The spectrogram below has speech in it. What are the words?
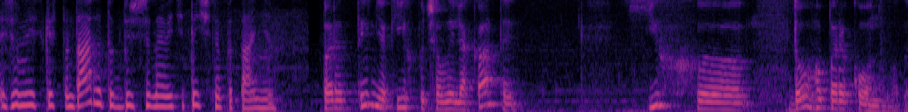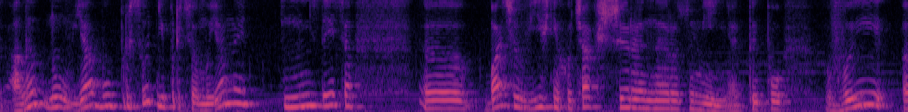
журналістські стандарти, тут більше навіть етичне питання. Перед тим як їх почали лякати, їх е, довго переконували. Але ну, я був присутній при цьому. Я навіть, мені здається, е, бачив в їхніх очах щире нерозуміння. Типу, ви е,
